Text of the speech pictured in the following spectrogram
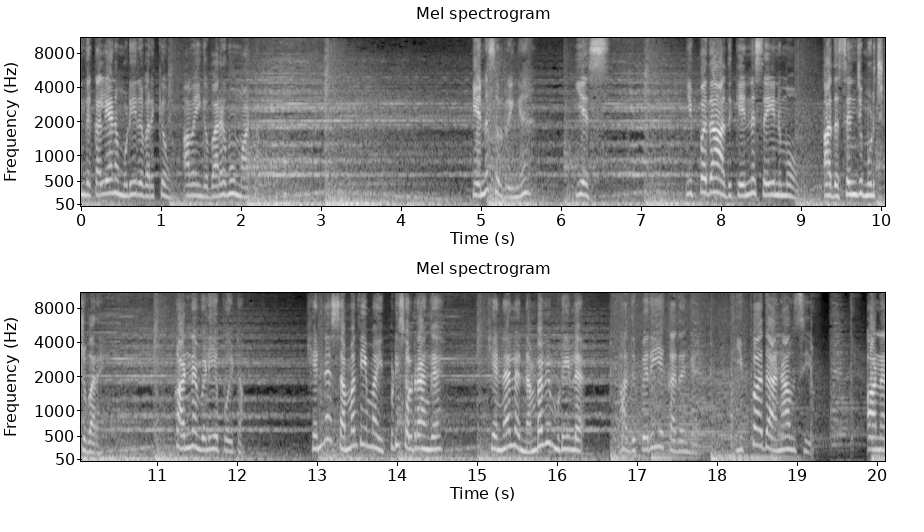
இந்த கல்யாணம் முடியற வரைக்கும் அவன் இங்க வரவும் மாட்டான். என்ன சொல்றீங்க? எஸ் இப்பதான் அதுக்கு என்ன செய்யணுமோ அதை செஞ்சு முடிச்சிட்டு வரேன். கண்ணன் வெளியே போயிட்டான். என்ன சம்மந்தியம்மா இப்படி சொல்றாங்க? என்னால நம்பவே முடியல. அது பெரிய கதைங்க. இப்ப அது அனாவசியம். ஆனா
